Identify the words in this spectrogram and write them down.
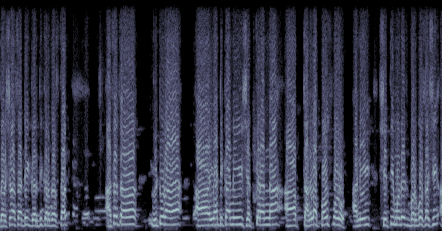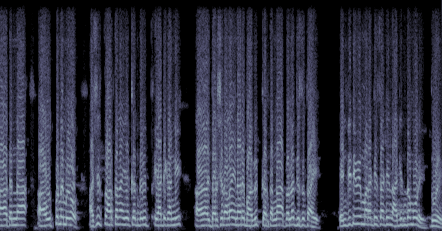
दर्शनासाठी गर्दी करत असतात. असंच विठुराया या ठिकाणी शेतकऱ्यांना चांगला पाऊस पडो आणि शेतीमध्ये भरघोस अशी त्यांना उत्पन्न मिळो अशीच प्रार्थना एकंदरीत या ठिकाणी दर्शनाला येणारे भाविक करताना आपल्याला दिसत आहे. एनडीटीव्ही मराठीसाठी नागिंद मोरे धुळे.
